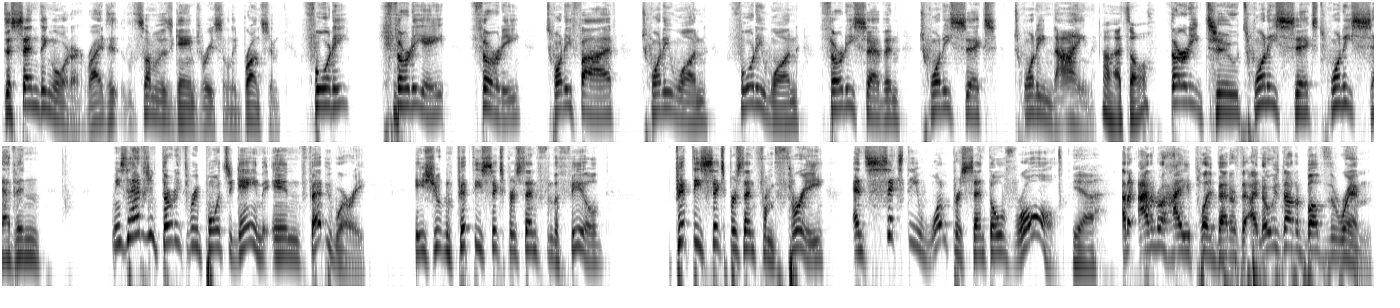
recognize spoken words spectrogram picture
descending order, right? His- Some of his games recently. Brunson 40, 38, 30, 25, 21, 41, 37, 26, 29. Oh, that's all. 32, 26, 27. I mean, he's averaging 33 points a game in February. He's shooting 56% from the field, 56% from three, and 61% overall. Yeah. I don't, I don't know how you play better. Th- I know he's not above the rim.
